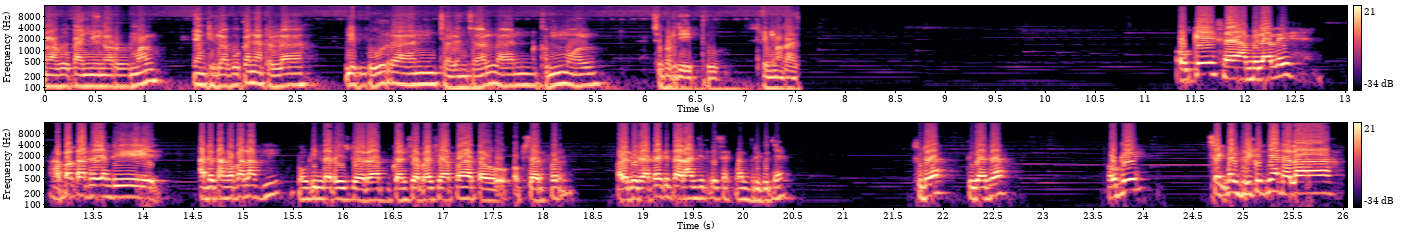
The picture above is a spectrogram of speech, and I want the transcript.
melakukan new normal, yang dilakukan adalah liburan, jalan-jalan, ke mall, seperti itu. Terima kasih. Oke, saya ambil alih. Apakah ada yang di ada tanggapan lagi? Mungkin dari saudara bukan siapa-siapa atau observer. Kalau tidak ada, kita lanjut ke segmen berikutnya. Sudah? Tidak ada? Oke. Segmen berikutnya adalah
